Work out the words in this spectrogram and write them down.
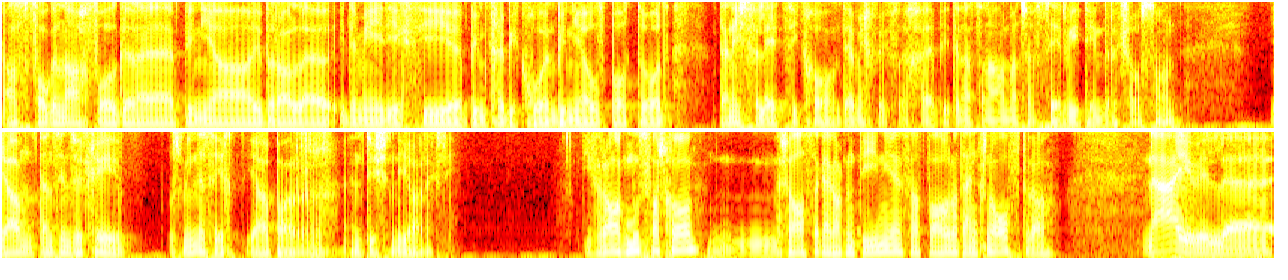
als Vogelnachfolger äh, bin ich ja überall äh, in den Medien gewesen, äh, beim Köbi Kuhn bin ich aufgeboten worden. Dann ist die Verletzung gekommen und die hat mich wirklich äh, bei der Nationalmannschaft sehr weit hinterher geschossen. Und ja, und dann sind es wirklich aus meiner Sicht ja, ein paar enttäuschende Jahre gewesen. Die Frage muss fast kommen. Chance gegen Argentinien, Sao Paulo, denkst du noch oft dran? Nein, weil äh,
